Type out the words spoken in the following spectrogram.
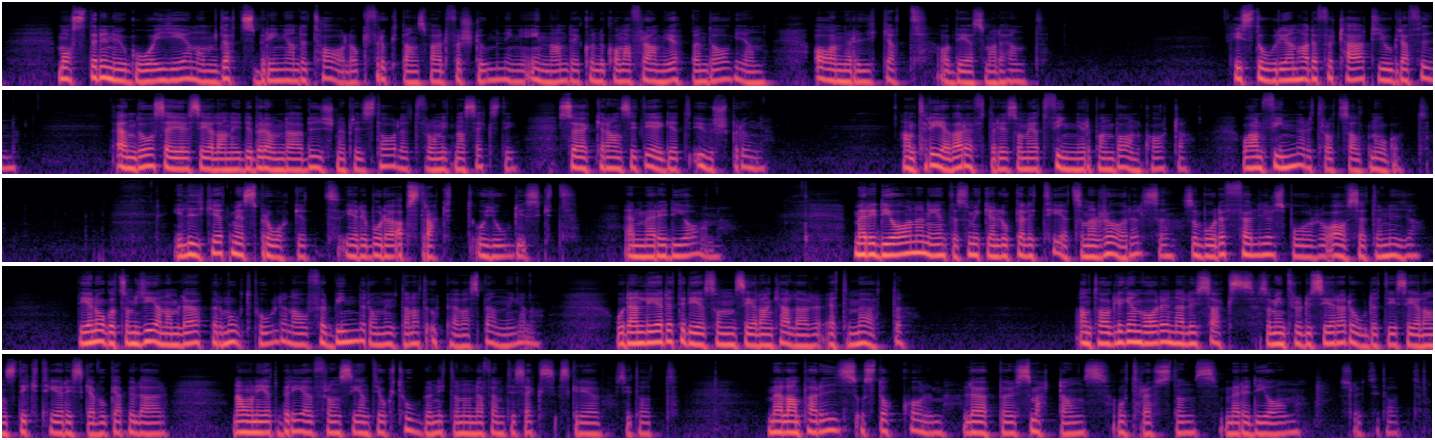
måste det nu gå igenom dödsbringande tal och fruktansvärd förstumning innan det kunde komma fram i öppen dag igen, anrikat av det som hade hänt. Historien hade förtärt geografin. Ändå säger Selan i det berömda Bürstnerpristalet från 1960 söker han sitt eget ursprung. Han trevar efter det som med ett finger på en barnkarta och han finner trots allt något. I likhet med språket är det både abstrakt och jordiskt. en meridian. Meridianen är inte så mycket en lokalitet som en rörelse som både följer spår och avsätter nya. Det är något som genomlöper motpolerna och förbinder dem utan att upphäva spänningarna. Och den leder till det som Selan kallar ett möte. Antagligen var det Nelly Sachs som introducerade ordet i Selans dikteriska vokabulär när hon i ett brev från sent i oktober 1956 skrev citat Mellan Paris och Stockholm löper smärtans och tröstens meridian. Slutcitat.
